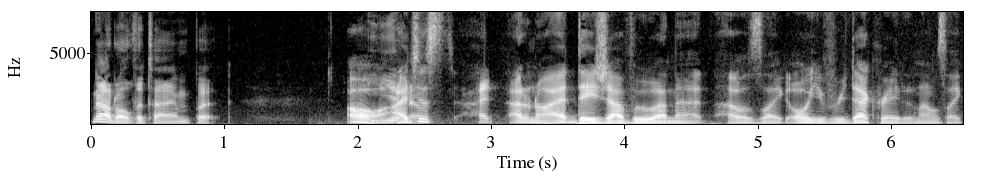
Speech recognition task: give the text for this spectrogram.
Not all the time, but Oh, You I know. just I, I don't know. I had deja vu on that. I was like, "Oh, you've redecorated." And I was like,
